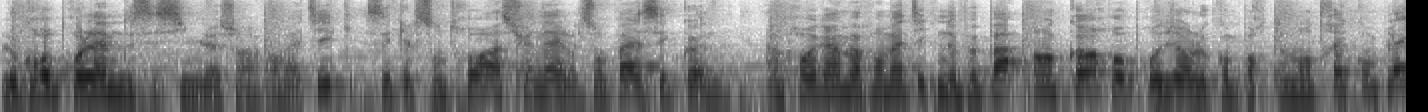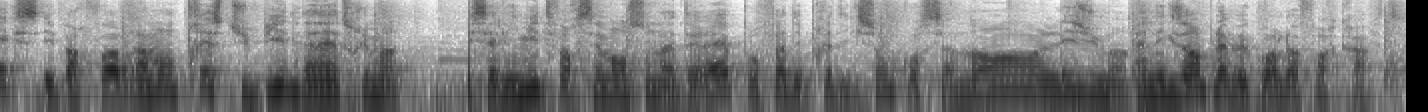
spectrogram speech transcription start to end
Le gros problème de ces simulations informatiques, c'est qu'elles sont trop rationnelles, elles sont pas assez connes. Un programme informatique ne peut pas encore reproduire le comportement très complexe et parfois vraiment très stupide d'un être humain. Et ça limite forcément son intérêt pour faire des prédictions concernant les humains. Un exemple avec World of Warcraft.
